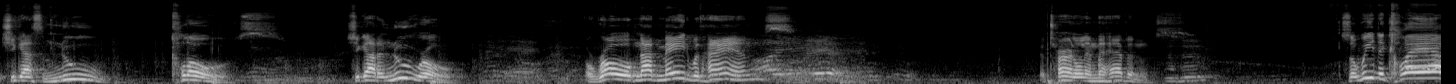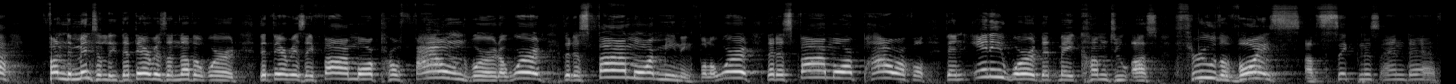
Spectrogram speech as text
She got some new clothes. She got a new robe. A robe not made with hands, eternal in the heavens. Mm-hmm. So we declare fundamentally that there is another word, that there is a far more profound word, a word that is far more meaningful, a word that is far more powerful than any word that may come to us through the voice of sickness and death.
